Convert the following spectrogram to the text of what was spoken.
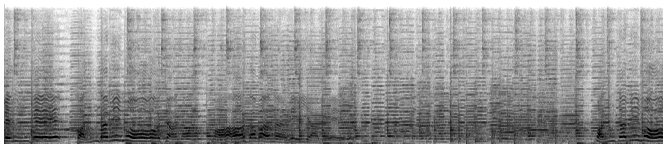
ಅವನಿಂದೆಯಲಿನ ಬೆಂಗೆ ಬಂದ ವಿಮೋಚನ ಮಾರ್ಗವನರಿಯದೆ ಬಂದ ವಿಮೋಚನ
